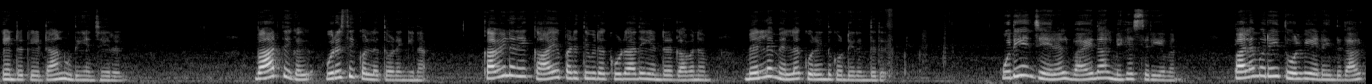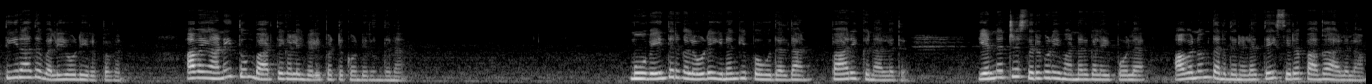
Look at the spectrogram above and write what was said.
என்று கேட்டான் உதயஞ்சேரல் வார்த்தைகள் உரசிக்கொள்ளத் தொடங்கின. கவிழரை காயப்படுத்திவிடக்கூடாது என்ற கவனம் மெல்ல மெல்ல குறைந்து கொண்டிருந்தது. உதயஞ்சேரல் வயதால் மிக சிறியவன். பலமுறை தோல்வியடைந்ததால் தீராத வலியோடு இருப்பவன். அவை அனைத்தும் வார்த்தைகளில் வெளிப்பட்டு கொண்டிருந்தன. மூவேந்தர்களோடு இணங்கி போகுதல்தான் பாரிக்கு நல்லது. எண்ணற்ற சிறுகுடி மன்னர்களைப் போல அவனும் தனது நிலத்தை சிறப்பாக ஆளலாம்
